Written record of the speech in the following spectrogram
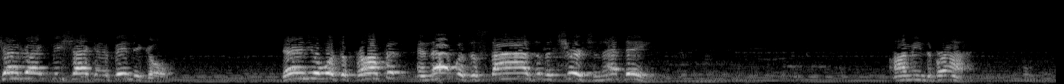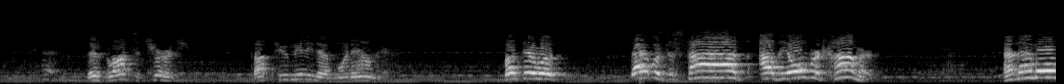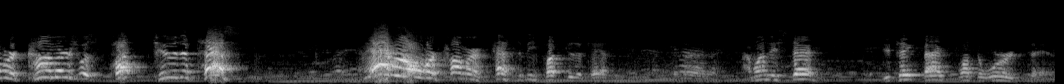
Shadrach, Meshach, and Abednego. Daniel was a prophet, and that was the size of the church in that day. I mean the bride. There's lots of church. About two million of them went down there. But there was, that was the size of the overcomers. And them overcomers was put to the test. Every overcomer has to be put to the test. And when they said, you take back what the Word says,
